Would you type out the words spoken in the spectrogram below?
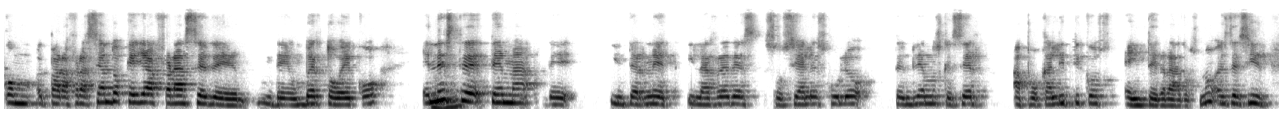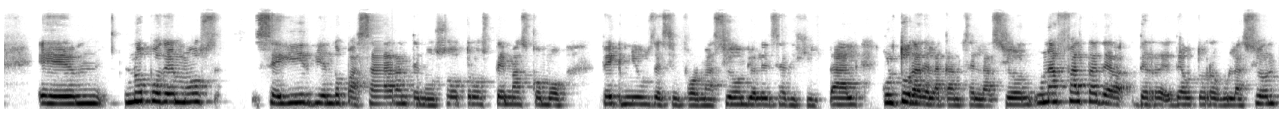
con, parafraseando aquella frase de, Humberto Eco, en este tema de Internet y las redes sociales, Julio, tendríamos que ser apocalípticos e integrados, ¿no? Es decir, em, no podemos seguir viendo pasar ante nosotros temas como fake news, desinformación, violencia digital, cultura de la cancelación, una falta de, autorregulación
